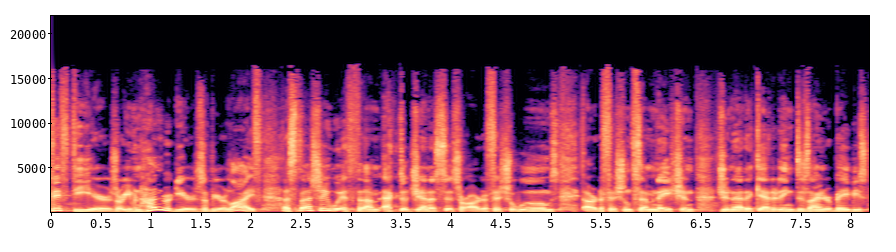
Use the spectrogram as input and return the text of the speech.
50 years or even 100 years of your life, especially with um, ectogenesis or artificial wombs, artificial insemination, genetic editing, designer babies.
